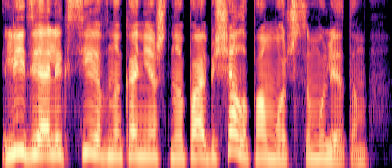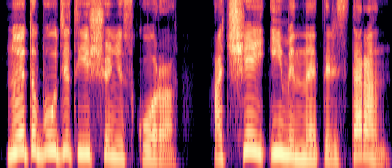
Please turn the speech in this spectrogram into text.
Лидия Алексеевна, конечно, пообещала помочь с амулетом, но это будет еще не скоро». А чей именно это ресторан?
